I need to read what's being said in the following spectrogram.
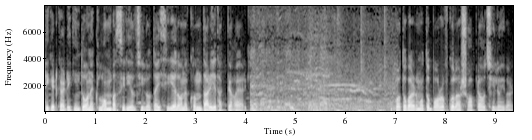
টিকিট কাটি, কিন্তু অনেক লম্বা সিরিয়াল ছিল, তাই সিরিয়াল অনেকক্ষণ দাঁড়িয়ে থাকতে হয় আর কি। গতবারের মতো বরফ গোলার সবটাও ছিল এবার।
